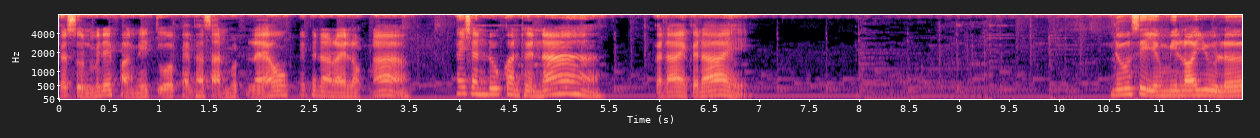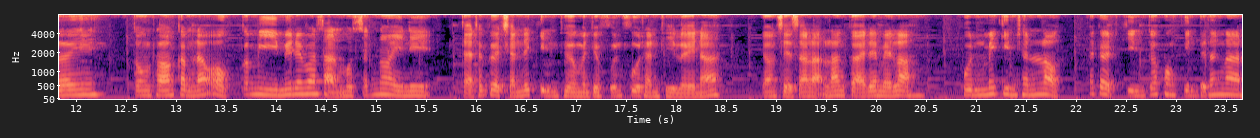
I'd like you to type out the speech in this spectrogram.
กระสุนไม่ได้ฝังในตัวแผลผสานหมดแล้วไม่เป็นอะไรหรอกหน้า ให้ฉันดูก่อนเถอะหน้า ก็ได้ก็ได้ ดูสิยังมีรอยอยู่เลย ตรงท้องกับหน้าอกก็มีไม่ได้ผสานหมดสักหน่อยนี่ แต่ถ้าเกิดฉันได้กินเธอมันจะฟื้นฟูทันทีเลยนะ ยอมเสียสละร่างกายได้ไหมล่ะ คุณไม่กินฉันหรอก ถ้าเกิดกินก็คงกินไปตั้งนาน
